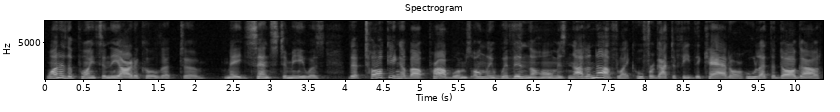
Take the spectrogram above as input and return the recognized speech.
One of the points in the article that uh, made sense to me was that talking about problems only within the home is not enough, like who forgot to feed the cat, or who let the dog out,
